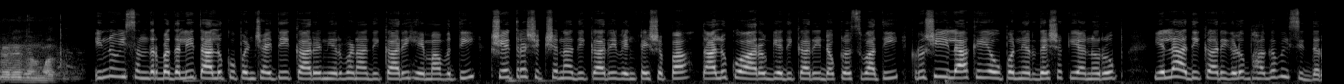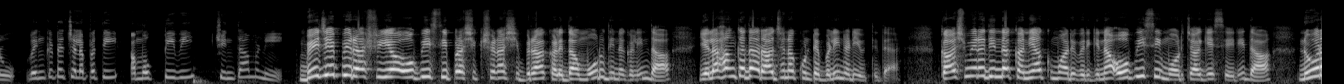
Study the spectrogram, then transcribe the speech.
ಕೇಳಿ ನನ್ನ ಮಾತು ಇನ್ನು ಈ ಸಂದರ್ಭದಲ್ಲಿ ತಾಲೂಕು ಪಂಚಾಯಿತಿ ಕಾರ್ಯನಿರ್ವಹಣಾಧಿಕಾರಿ ಹೇಮಾವತಿ, ಕ್ಷೇತ್ರ ಶಿಕ್ಷಣಾಧಿಕಾರಿ ವೆಂಕಟೇಶಪ್ಪ, ತಾಲೂಕು ಆರೋಗ್ಯಾಧಿಕಾರಿ ಡಾಕ್ಟರ್ ಸ್ವಾತಿ, ಕೃಷಿ ಇಲಾಖೆಯ ಉಪನಿರ್ದೇಶಕಿ ಅನುರೂಪ್, ಎಲ್ಲ ಅಧಿಕಾರಿಗಳು ಭಾಗವಹಿಸಿದ್ದರು. ವೆಂಕಟಚಲಪತಿ, ಅಮೋಕ್ ಟಿವಿ, ಚಿಂತಾಮಣಿ. ಬಿಜೆಪಿ ರಾಷ್ಟ್ರೀಯ ಒಬಿಸಿ ಪ್ರಶಿಕ್ಷಣ ಶಿಬಿರ ಕಳೆದ ಮೂರು ದಿನಗಳಿಂದ ಯಲಹಂಕದ ರಾಜನಕುಂಟೆ ಬಳಿ ನಡೆಯುತ್ತಿದೆ. ಕಾಶ್ಮೀರದಿಂದ ಕನ್ಯಾಕುಮಾರಿವರೆಗಿನ ಒಬಿಸಿ ಮೋರ್ಚಾಗೆ ಸೇರಿದ ನೂರ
